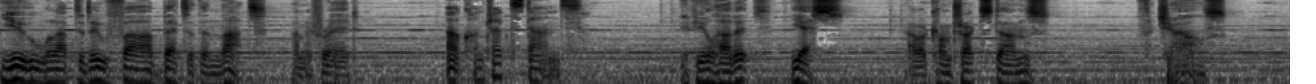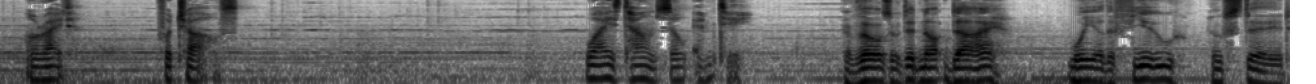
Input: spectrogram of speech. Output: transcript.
You will have to do far better than that, I'm afraid. Our contract stands. If you'll have it, yes. Our contract stands for Charles. All right. For Charles. Why is town so empty? Of those who did not die, we are the few who stayed.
